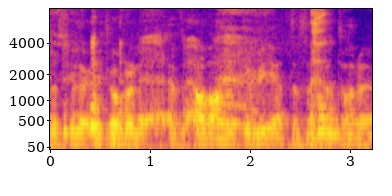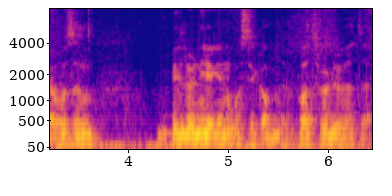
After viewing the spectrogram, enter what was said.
Du skulle utgå från av allt du vet och sen så tar det och sen bildar du en egen åsikt om det. Vad tror du att det är?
